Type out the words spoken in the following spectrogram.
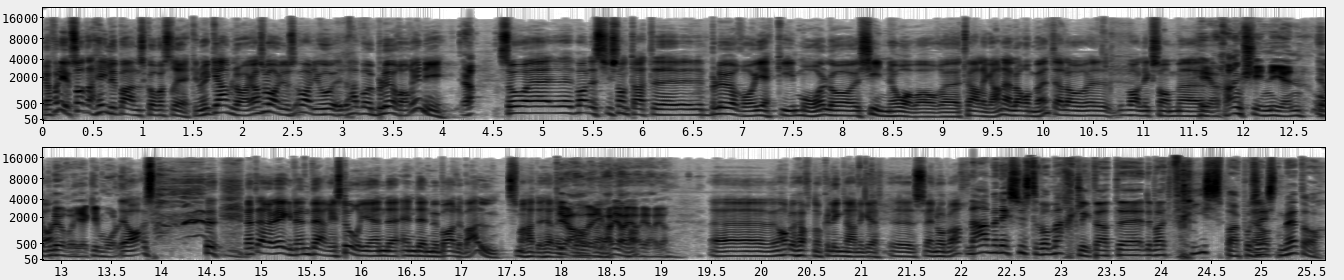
ja, for det er jo sånn at hele ballen skal over streken. Og I gamle dager så var det jo, var det jo, var blører inni. Ja. Så eh, var det ikke sånn at eh, bløra gikk i mål og skinnet over eh, tverrleggeren, eller omvendt? Eller eh, var liksom eh, Her hang skinnet igjen, og Ja. bløra gikk i mål. Ja, så, Dette er jo egentlig en verre historie enn, enn den med badeballen som vi hadde her i går. ja, ja, ja, ja, ja. Eh, har du hørt noe lignende, eh, Svein Oddvar? Nei, men jeg syns det var merkelig at eh, det var et frispark på Ja. 16 meter.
